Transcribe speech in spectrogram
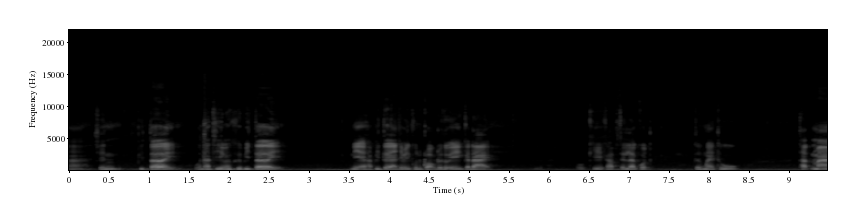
อ่าเช่นพี่เต้ยหัวหน้าทีมก็คือพี่เต้ยนี่อะพี่เต้ยอาจจะเป็นคนกรอกด้วยตัวเองก็ได้โอเคครับเสร็จแล้วกดเครื่องหมายถูก ถัดมา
